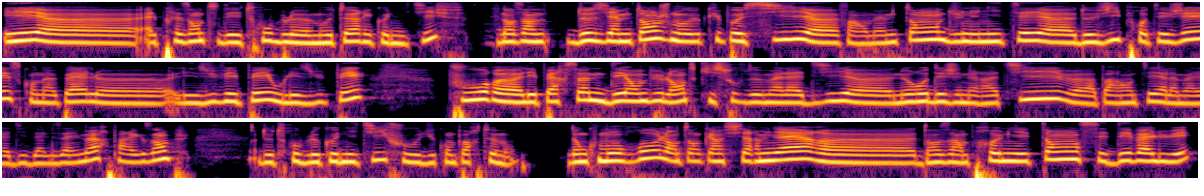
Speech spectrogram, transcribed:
et elles présentent des troubles moteurs et cognitifs. Dans un deuxième temps, je m'occupe aussi, euh, enfin en même temps, d'une unité euh, de vie protégée, ce qu'on appelle euh, les UVP ou les UP, pour les personnes déambulantes qui souffrent de maladies neurodégénératives, apparentées à la maladie d'Alzheimer par exemple, de troubles cognitifs ou du comportement. Donc mon rôle en tant qu'infirmière, dans un premier temps, c'est d'évaluer,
